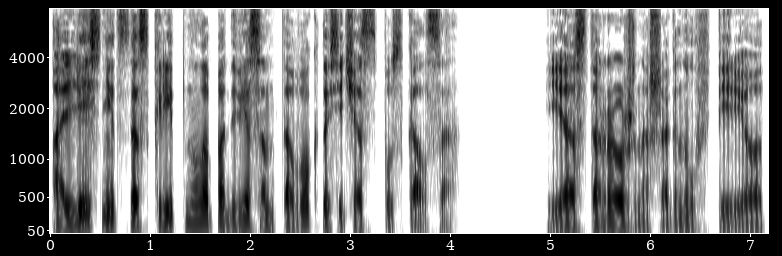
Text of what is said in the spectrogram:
а лестница скрипнула под весом того, кто сейчас спускался. Я осторожно шагнул вперед.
